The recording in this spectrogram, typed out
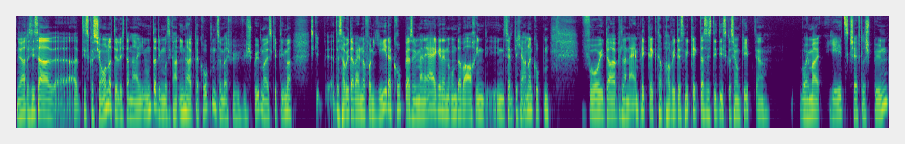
ja, das ist eine Diskussion natürlich dann auch unter den Musikanten, innerhalb der Gruppen zum Beispiel, wie spielt man. Es gibt immer, es gibt, das habe ich dabei noch von jeder Gruppe, also in meine eigenen und aber auch in, in sämtliche anderen Gruppen, wo ich da ein bisschen einen Einblick gekriegt habe, habe ich das mitgekriegt, dass es die Diskussion gibt. Ja. Wollen wir jedes Geschäft spielen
